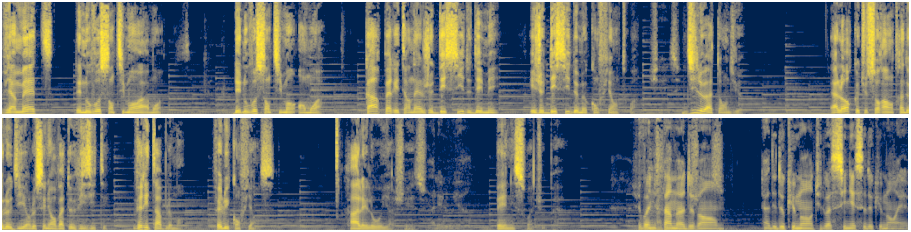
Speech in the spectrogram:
Viens mettre des nouveaux sentiments à moi. Des nouveaux sentiments en moi. Car Père éternel, je décide d'aimer et je décide de me confier en toi. Dis-le à ton Dieu. Et alors que tu seras en train de le dire, le Seigneur va te visiter. Véritablement. Fais-lui confiance. Alléluia, Jésus. Alléluia. Béni sois-tu, Père. Je vois une femme devant euh, des documents. Tu dois signer ces documents et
